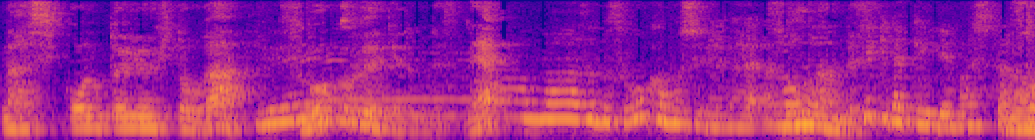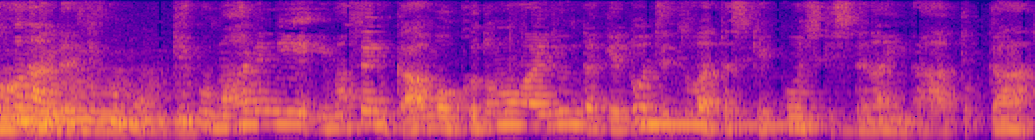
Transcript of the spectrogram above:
なし婚という人がすごく増えてるんですね。あーまあでもそうかもしれない。あのそうなんです。席だけ入れました。そうなんです。うん。結構周りにいませんか？もう子供がいるんだけど実は私結婚式してないんだとか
